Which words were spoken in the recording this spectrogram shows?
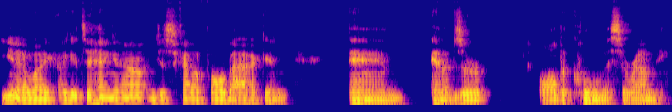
you know, like I get to hang out and just kind of fall back and and and observe all the coolness around me.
